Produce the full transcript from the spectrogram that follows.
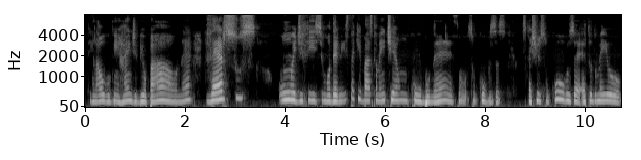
tem lá o Guggenheim de Bilbao, né? Versus um edifício modernista que basicamente é um cubo, né? São, são cubos, os, os caixilhos são cubos, é, é tudo meio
